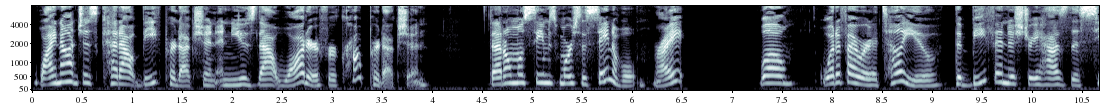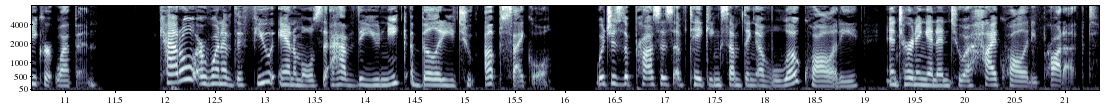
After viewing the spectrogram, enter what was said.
Why not just cut out beef production and use that water for crop production? That almost seems more sustainable, right? Well, what if I were to tell you the beef industry has this secret weapon? Cattle are one of the few animals that have the unique ability to upcycle, which is the process of taking something of low quality and turning it into a high quality product.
